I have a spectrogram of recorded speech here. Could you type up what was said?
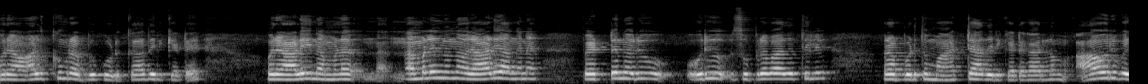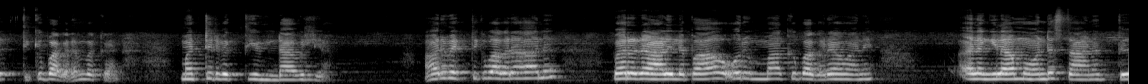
ഒരാൾക്കും റബ്ബ് കൊടുക്കാതിരിക്കട്ടെ. ഒരാളെ നമ്മൾ നമ്മളിൽ നിന്ന് ഒരാളെ അങ്ങനെ പെട്ടെന്നൊരു ഒരു സുപ്രഭാതത്തിൽ റബ്ബെടുത്ത് മാറ്റാതിരിക്കട്ടെ. കാരണം ആ ഒരു വ്യക്തിക്ക് പകരം വെക്കാൻ മറ്റൊരു വ്യക്തി ഉണ്ടാവില്ല. ആ ഒരു വ്യക്തിക്ക് പകരാൻ വേറൊരാളില്ല. അപ്പോൾ ആ ഒരു ഉമ്മാക്ക് പകരമാവാൻ അല്ലെങ്കിൽ ആ മോന്റെ സ്ഥാനത്ത്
